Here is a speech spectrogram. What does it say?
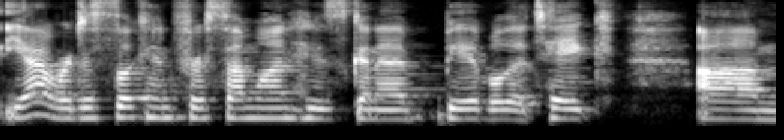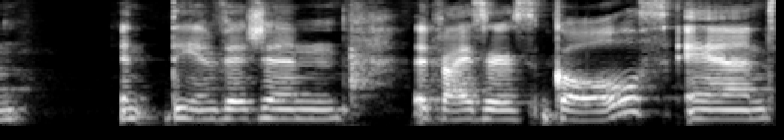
yeah, we're just looking for someone who's going to be able to take um, the Envision advisors' goals and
